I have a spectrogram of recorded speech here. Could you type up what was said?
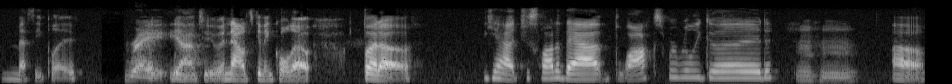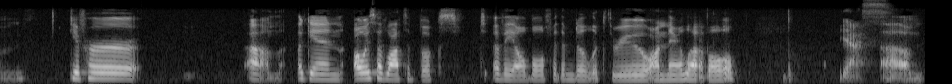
messy play. right We yeah need to, and now it's getting cold out. But uh, yeah, just a lot of that. Blocks were really good. Mm-hmm. Um, give her, um, again, always have lots of books available for them to look through on their level. Yes. Um,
